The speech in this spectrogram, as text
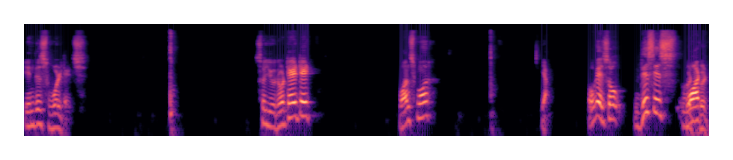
in this voltage. So you rotate it once more. Yeah. Okay. So this is Good, what good.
